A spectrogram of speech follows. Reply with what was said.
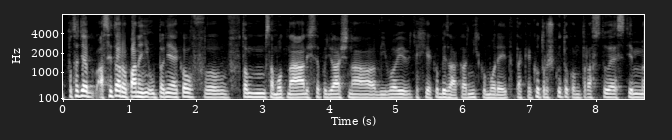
v podstatě asi ta ropa není úplně jako v, v tom samotná, když se podíváš na vývoj těch jakoby základních komodit, tak jako trošku to kontrastuje s tím,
